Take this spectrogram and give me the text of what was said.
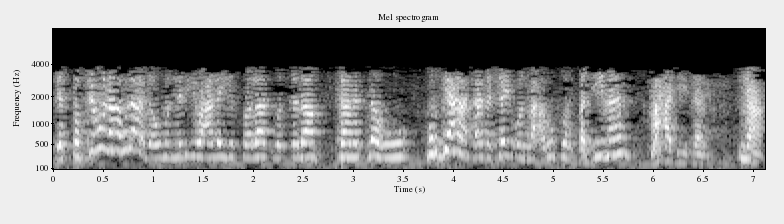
يسترضعون أولادهم. النبي عليه الصلاة والسلام كانت له مرضعات. هذا شيء معروف قديما وحديثا. نعم.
